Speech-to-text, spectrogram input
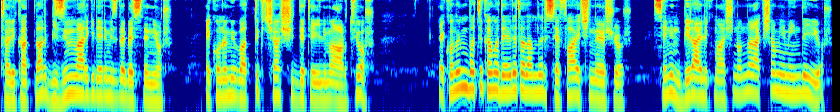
Tarikatlar bizim vergilerimizle besleniyor. Ekonomi battıkça şiddet eğilimi artıyor. Ekonomi batık ama devlet adamları sefa içinde yaşıyor. Senin bir aylık maaşın onlar akşam yemeğinde yiyor.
